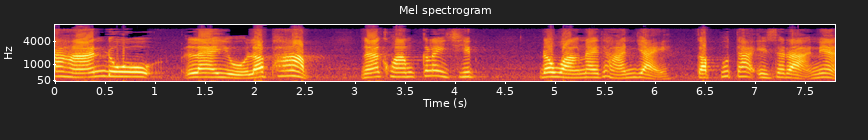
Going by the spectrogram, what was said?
ทหารดูแลอยู่แล้วภาพนะความใกล้ชิด ระหว่างนายทหารใหญ่กับพุทธอิสระเนี่ย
